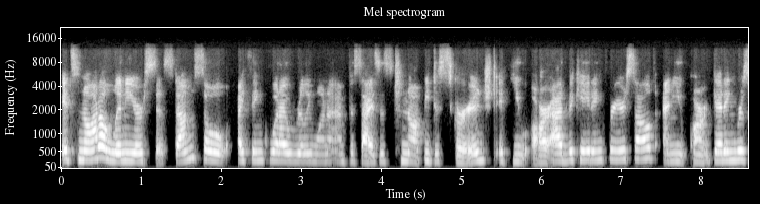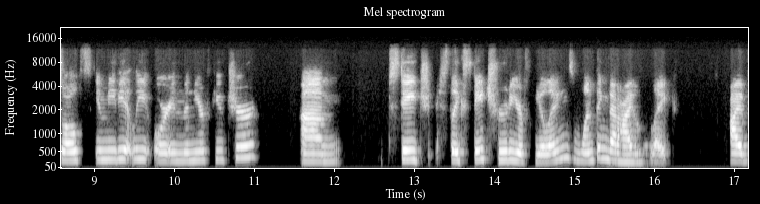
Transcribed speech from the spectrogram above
it's not a linear system so i think what i really want to emphasize is to not be discouraged if you are advocating for yourself and you aren't getting results immediately or in the near future um stay like stay true to your feelings one thing that i mm-hmm. like i've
